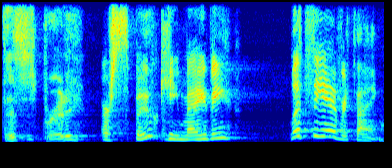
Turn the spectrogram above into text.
This is pretty. Or spooky, maybe. Let's see everything.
